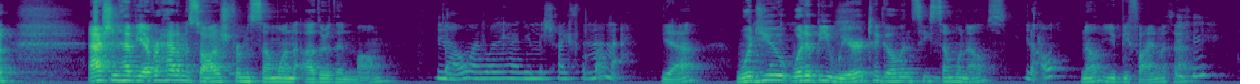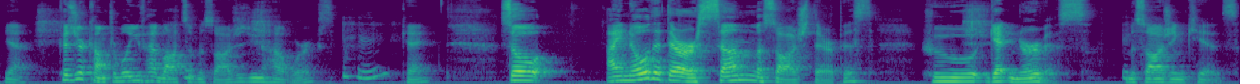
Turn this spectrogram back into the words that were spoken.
Ashton, have you ever had a massage from someone other than mom? No, I've only had a massage from Mama. Yeah. Would you would it be weird to go and see someone else? No. No, you'd be fine with that? Mhm. Yeah. Cuz you're comfortable, you've had lots of massages, you know how it works. hmm Okay. So, I know that there are some massage therapists who get nervous massaging kids.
